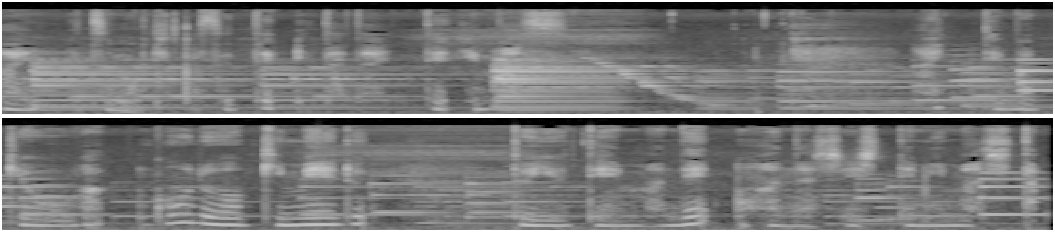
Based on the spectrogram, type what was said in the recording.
はいいつも聞かせていただいています。はいでは今日はゴールを決めるというテーマでお話ししてみました。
